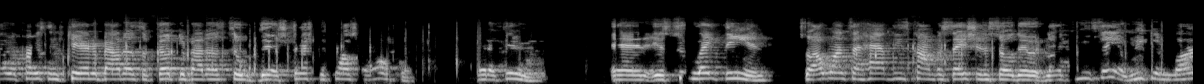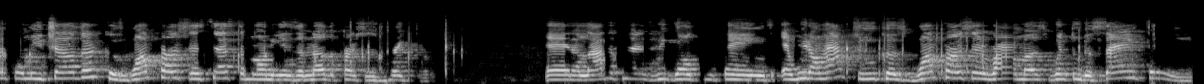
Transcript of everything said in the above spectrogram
how a person cared about us or felt about us till they're stretched across the altar at a funeral and it's too late then. So I want to have these conversations so that, like you said, we can learn from each other because one person's testimony is another person's breakthrough. And a lot of times we go through things and we don't have to because one person right from us went through the same thing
